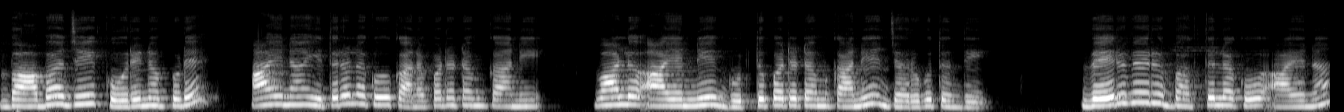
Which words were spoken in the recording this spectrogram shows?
బాబాజీ కోరినప్పుడే ఆయన ఇతరులకు కనపడటం కానీ వాళ్ళు ఆయన్ని గుర్తుపట్టడం కానీ జరుగుతుంది. వేరువేరు భక్తులకు ఆయన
